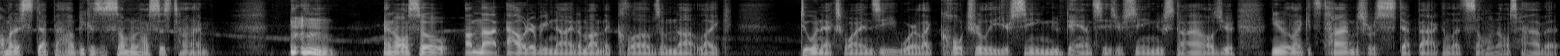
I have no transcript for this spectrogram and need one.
I'm going to step out because it's someone else's time. and also, I'm not out every night. I'm not in the clubs. I'm not like doing X, Y, and Z where like culturally you're seeing new dances, you're seeing new styles. You're, you know, like it's time to sort of step back and let someone else have it.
